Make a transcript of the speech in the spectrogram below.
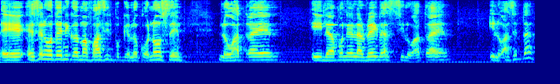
eh, ese nuevo técnico es más fácil porque lo conoce, lo va a traer y le va a poner las reglas si lo va a traer y lo va a aceptar.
